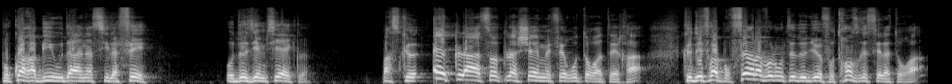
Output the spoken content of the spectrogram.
Pourquoi Rabbi Yehuda Anassi l'a fait au deuxième siècle? Parce que la sot lachem et Toratecha, que des fois pour faire la volonté de Dieu, il faut transgresser la Torah.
